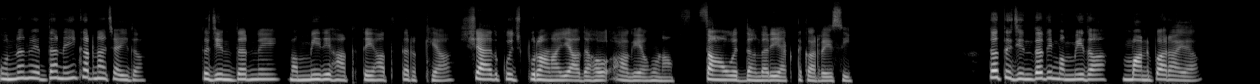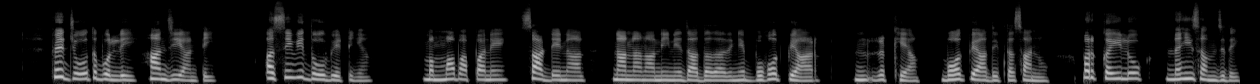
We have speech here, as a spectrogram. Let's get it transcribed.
ਉਹਨਾਂ ਨੂੰ ਏਦਾਂ ਨਹੀਂ ਕਰਨਾ ਚਾਹੀਦਾ। ਤਜਿੰਦਰ ਨੇ ਮੰਮੀ ਦੇ ਹੱਥ ਤੇ ਹੱਥ ਤੇ ਰੱਖਿਆ। ਸ਼ਾਇਦ ਕੁਝ ਪੁਰਾਣਾ ਯਾਦ ਆ ਆ ਗਿਆ ਹੋਣਾ। ਤਾਂ ਉਹ ਇਦਾਂ ਦਾ ਰਿਐਕਟ ਕਰ ਰਹੇ ਸੀ। ਤਾਂ ਤਜਿੰਦਰ ਦੀ ਮੰਮੀ ਦਾ ਮਨ ਭਰ ਆਇਆ। ਫਿਰ ਜੋਤ ਬੋਲੀ, ਹਾਂਜੀ ਆਂਟੀ, ਅਸੀਂ ਵੀ ਦੋ ਬੇਟੀਆਂ। ਮੰਮਾ ਪਾਪਾ ਨੇ ਸਾਡੇ ਨਾਲ ਨਾਨਾ ਨਾਨੀ ਨੇ ਦਾਦਾ ਦਾਦੀ ਨੇ ਬਹੁਤ ਪਿਆਰ ਰੱਖਿਆ, ਬਹੁਤ ਪਿਆਰ ਦਿੱਤਾ ਸਾਨੂੰ, ਪਰ ਕਈ ਲੋਕ ਨਹੀਂ ਸਮਝਦੇ।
